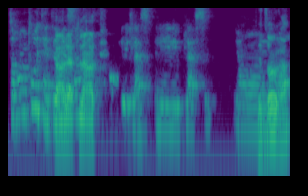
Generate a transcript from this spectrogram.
Toronto est intéressant. Dans l'Atlantique. Les, les, placer. C'est dur, hein?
